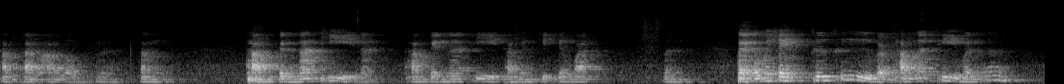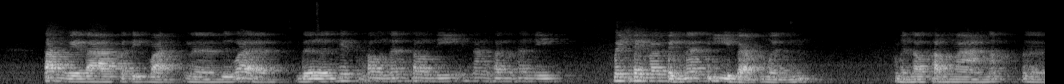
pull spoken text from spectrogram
ทำตามอารมณ์นะต้องทำเป็นหน้าที่นะทำเป็นหน้าที่ทำเป็นกิจวัตรนะแต่ก็ไม่ใช่ทื่อๆแบบทำหน้าที่เหมือนตั้งเวลาปฏิบัตินะหรือว่าเดินให้เท่านั้นเท่านี้นั่งเท่านั้นเท่านี้ ไม่ใช่ว่าเป็นหน้าที่แบบเหมือน เหมือนเราทำงานนะเออ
